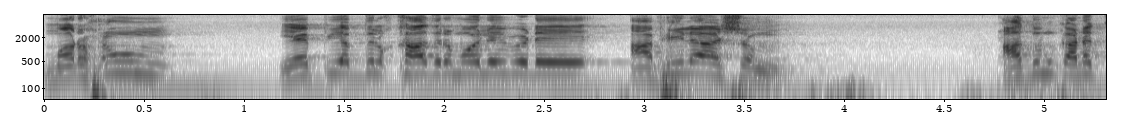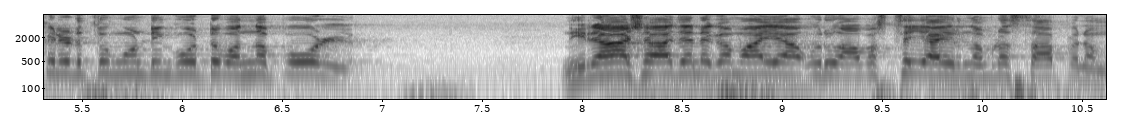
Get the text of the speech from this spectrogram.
മർഹൂം എ പി അബ്ദുൽ ഖാദർ മൗലവിയുടെ അഭിലാഷം. അതും കണക്കിലെടുത്തും കൊണ്ട് ഇങ്ങോട്ട് വന്നപ്പോൾ നിരാശാജനകമായ ഒരു അവസ്ഥയായിരുന്നു നമ്മുടെ സ്ഥാപനം.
